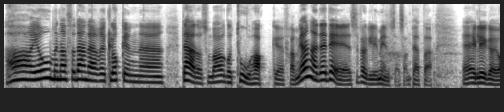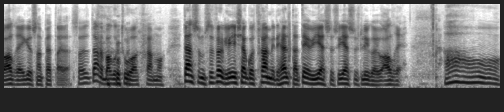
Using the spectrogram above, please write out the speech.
Ah, jo, men altså den der klokken eh, der da, som bare går to hakk eh, frem. Ja, nei, det, det er selvfølgelig min, sa St. Peter. Jeg lyver jo aldri, jeg er jo St. Peter. Så den har bare gått to hakk frem. Og den som selvfølgelig ikke har gått frem i det hele tatt, det er jo Jesus, og Jesus lyver jo aldri. Ah, å.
